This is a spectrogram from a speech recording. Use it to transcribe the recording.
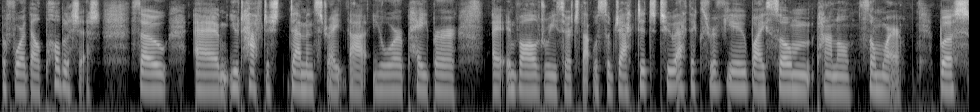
before they'll publish it. So um, you'd have to sh- demonstrate that your paper uh, involved research that was subjected to ethics review by some panel somewhere. But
